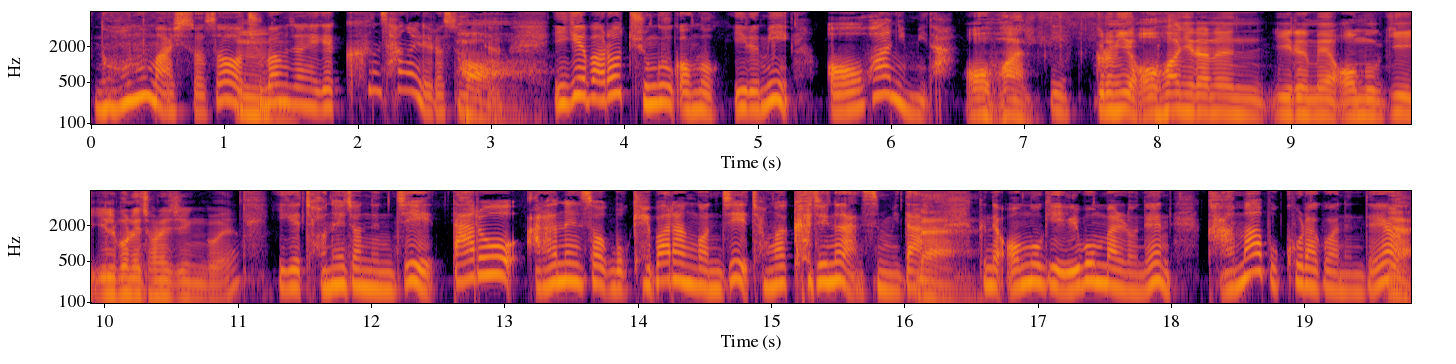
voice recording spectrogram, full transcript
너무 맛있어서 음. 주방장에게 큰 상을 내렸습니다. 어. 이게 바로 중국 어묵 이름이 어환입니다. 어환. 예. 그럼 이 어환이라는 이름의 어묵이 일본에 전해진 거예요? 이게 전해졌는지 따로 알아내서 뭐 개발한 건지 정확하지는 않습니다. 네. 근데 어묵이 일본 말로는 가마보코라고 하는데요. 예.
